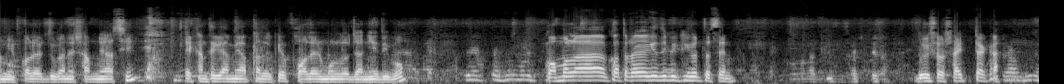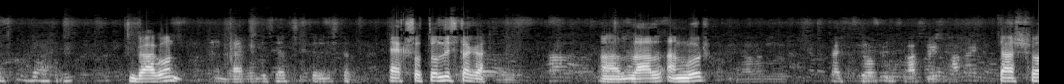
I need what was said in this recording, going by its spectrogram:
আমি ফলের দোকানের সামনে আছি। এখান থেকে আমি আপনাদেরকে ফলের মূল্য জানিয়ে দিব। কমলা কত টাকা কেজি বিক্রি করতেছেন? দুইশো ষাট টাকা। ড্রাগন? একশো চল্লিশ টাকা। আর লাল আঙ্গুর? চারশো,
